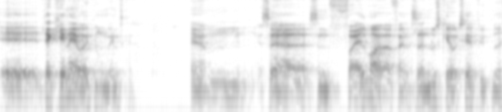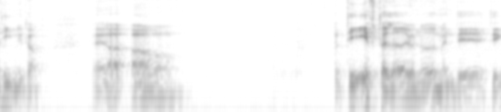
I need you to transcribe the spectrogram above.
Øh, der kender jeg jo ikke nogen mennesker. Øhm, så sådan for alvor i hvert fald, så nu skal jeg jo til at bygge noget helt nyt op. Øh, og, og, og det efterlader jo noget, men det, det,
